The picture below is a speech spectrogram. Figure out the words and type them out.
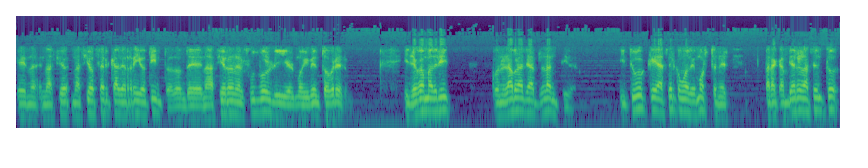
que nació, nació cerca de Río Tinto, donde nacieron el fútbol y el movimiento obrero. Y llegó a Madrid con el habla de Atlántida. Y tuvo que hacer como Demóstenes. Para cambiar el acento,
